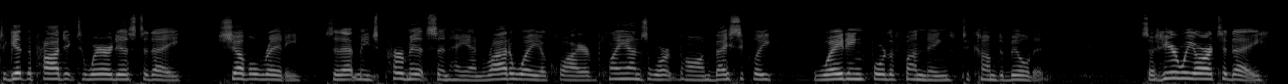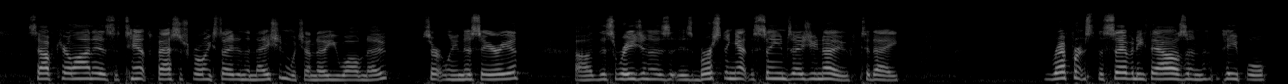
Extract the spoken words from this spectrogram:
to get the project to where it is today, shovel ready. So that means permits in hand, right away acquired, plans worked on, basically waiting for the funding to come to build it. So here we are today. South Carolina is the 10th fastest growing state in the nation, which I know you all know, certainly in this area. Uh, this region is, is bursting at the seams, as you know, today. Reference the 70,000 people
